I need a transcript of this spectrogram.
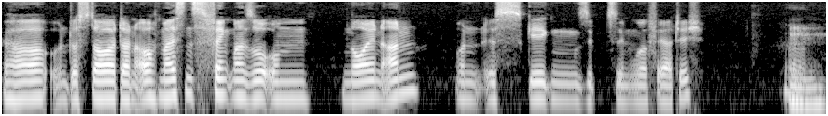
Ja, und das dauert dann auch. Meistens fängt man so um neun an und ist gegen 17 Uhr fertig. Mhm.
